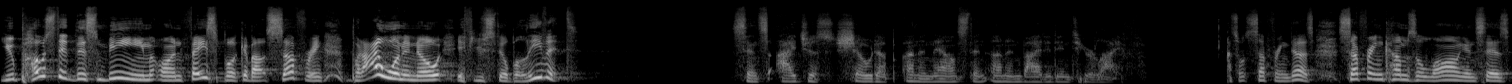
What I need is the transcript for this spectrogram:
You posted this meme on Facebook about suffering, but I want to know if you still believe it. since I just showed up unannounced and uninvited into your life. That's what suffering does. Suffering comes along and says,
